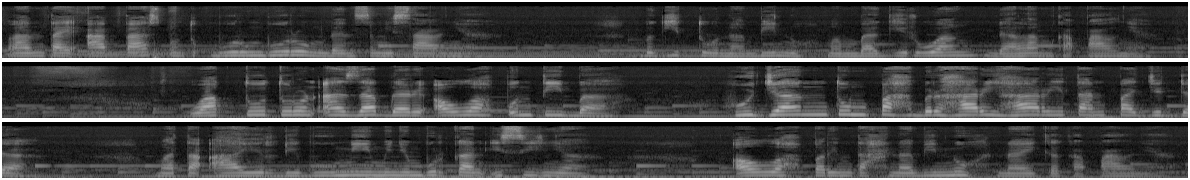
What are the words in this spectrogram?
lantai atas untuk burung-burung dan semisalnya. Begitu Nabi Nuh membagi ruang dalam kapalnya. Waktu turun azab dari Allah pun tiba. Hujan tumpah berhari-hari tanpa jeda. Mata air di bumi menyemburkan isinya. Allah perintah Nabi Nuh naik ke kapalnya.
